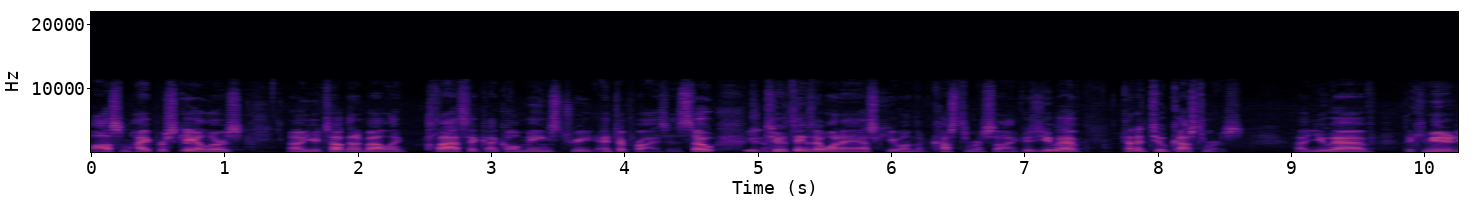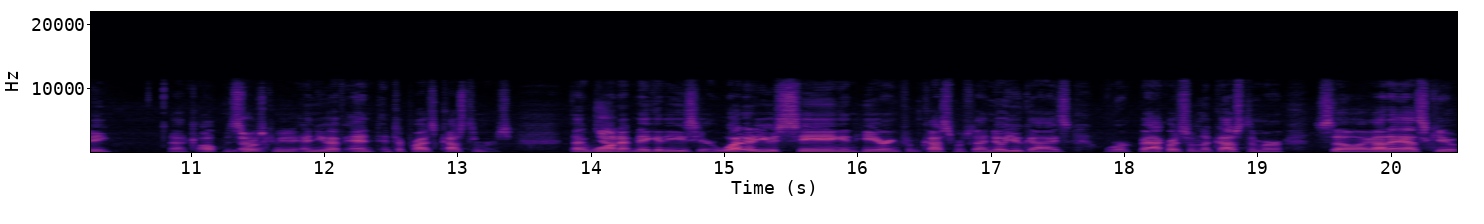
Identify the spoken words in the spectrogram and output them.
awesome hyperscalers. Yeah. Uh, you're talking about like classic, I call Main Street enterprises. So yeah. two things I want to ask you on the customer side, because you have kind of two customers. Uh, you have the community, uh, open source yeah. community, and you have enterprise customers that want to make it easier. What are you seeing and hearing from customers? I know you guys work backwards from the customer, so I got to ask you,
